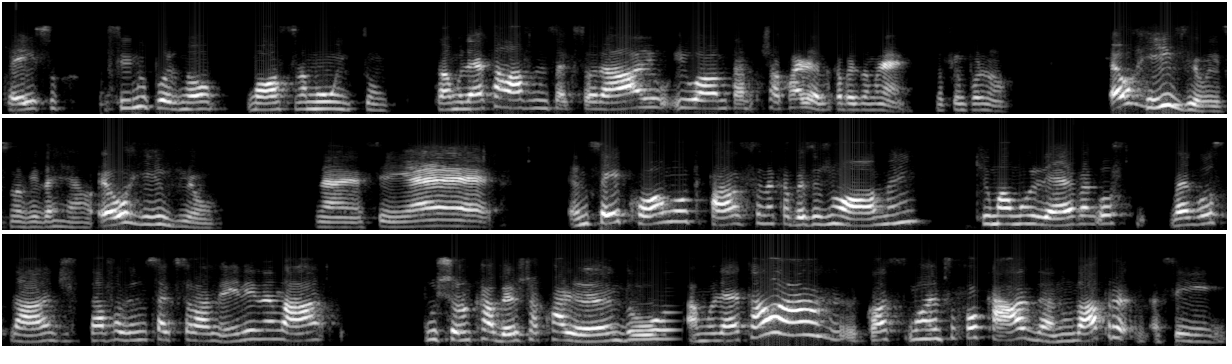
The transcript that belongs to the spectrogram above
que é isso, o filme pornô mostra muito. Então a mulher tá lá fazendo sexo oral e, e o homem tá chacoalhando a cabeça da mulher no filme pornô. É horrível isso na vida real. É horrível. Né? Assim, é eu não sei como que passa na cabeça de um homem que uma mulher vai, gost vai gostar de estar tá fazendo sexo lá nele, né, lá puxando o cabelo, chacoalhando. A mulher tá lá, quase morrendo sufocada. Não dá pra, assim,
